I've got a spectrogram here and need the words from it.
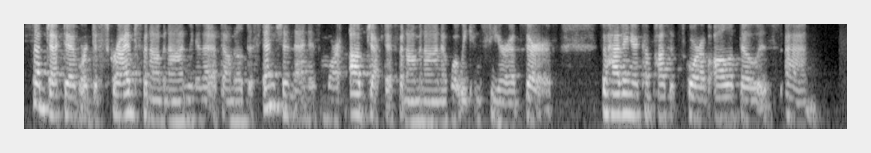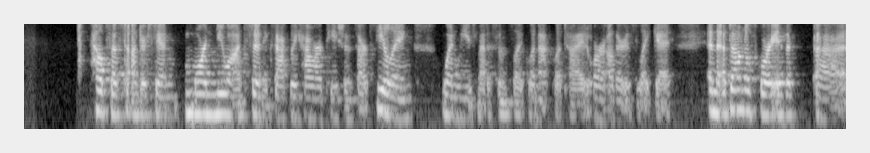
subjective or described phenomenon. We know that abdominal distension then is more objective phenomenon of what we can see or observe. So having a composite score of all of those um, helps us to understand more nuanced and exactly how our patients are feeling when we use medicines like linaclotide or others like it. And the abdominal score is a, uh,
